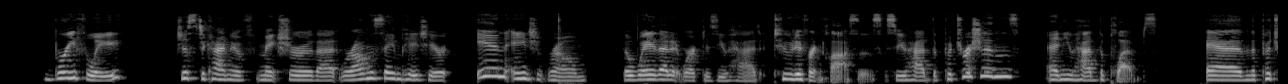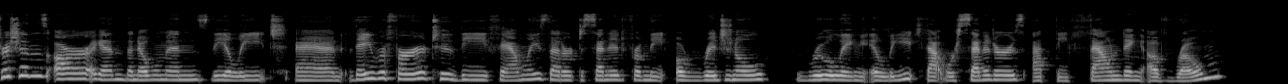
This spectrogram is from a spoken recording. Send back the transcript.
Briefly, just to kind of make sure that we're on the same page here, in ancient Rome, the way that it worked is you had two different classes. So you had the patricians and you had the plebs. And the patricians are, again, the noblemen, the elite, and they refer to the families that are descended from the original ruling elite that were senators at the founding of Rome,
